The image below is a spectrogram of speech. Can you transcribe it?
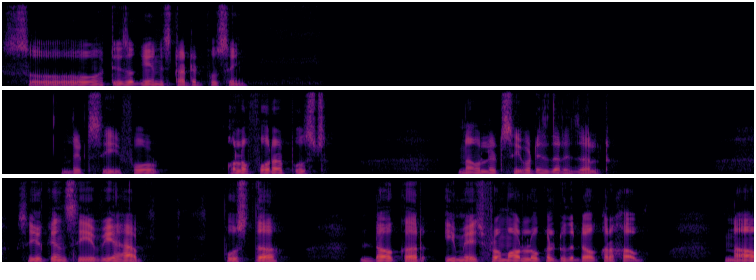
So it is again started pushing. Let's see four all of four are pushed now let's see what is the result So you can see we have pushed the Docker image from our local to the Docker hub. Now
